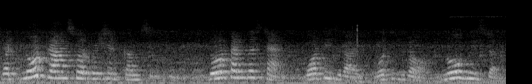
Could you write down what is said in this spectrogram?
But no transformation comes into it. Don't understand what is right, what is wrong. No wisdom.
